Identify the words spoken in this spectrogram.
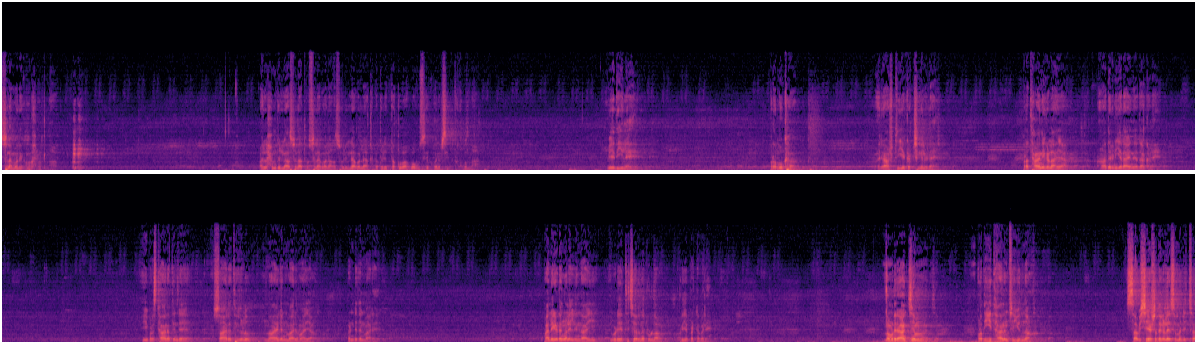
السلام عليكم ورحمة الله الحمد لله والصلاة والسلام على رسول الله والعاقبة للتقوى وأوصيكم ونفسي بتقوى الله വേദിയിലെ പ്രമുഖ രാഷ്ട്രീയ കക്ഷികളുടെ പ്രധാനികളായ ആദരണീയരായ നേതാക്കളെ ഈ പ്രസ്ഥാനത്തിൻ്റെ സാരഥികളും നായകന്മാരുമായ പണ്ഡിതന്മാരെ. പലയിടങ്ങളിൽ നിന്നായി ഇവിടെ എത്തിച്ചേർന്നിട്ടുള്ള പ്രിയപ്പെട്ടവരെ. നമ്മുടെ രാജ്യം പ്രതിധാനം ചെയ്യുന്ന സവിശേഷതകളെ സംബന്ധിച്ച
